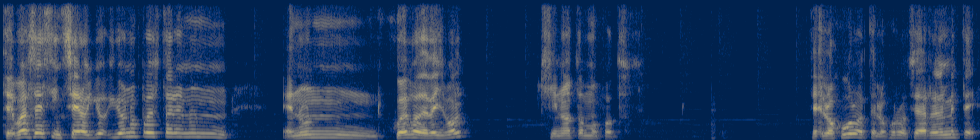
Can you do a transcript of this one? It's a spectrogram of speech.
te voy a ser sincero, yo, yo no puedo estar en un, en un juego de béisbol si no tomo fotos. Te lo juro, te lo juro. O sea, realmente,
